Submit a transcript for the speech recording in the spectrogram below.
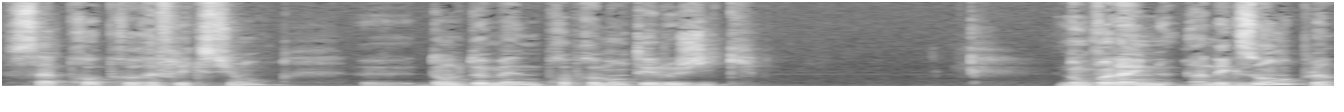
sa propre réflexion euh, dans le domaine proprement théologique. Donc voilà un exemple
